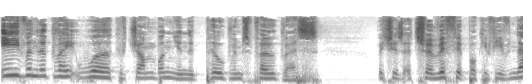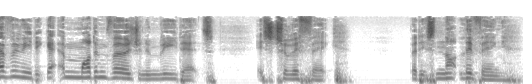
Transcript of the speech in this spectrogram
Even the great work of John Bunyan, The Pilgrim's Progress, which is a terrific book. If you've never read it, get a modern version and read it. It's terrific. But it's not living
